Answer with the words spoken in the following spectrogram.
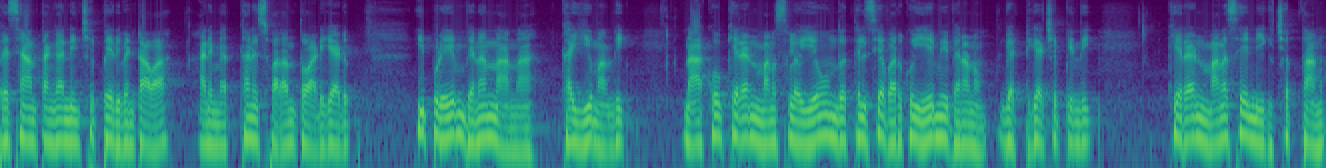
ప్రశాంతంగా నేను చెప్పేది వింటావా? అని మెత్తని స్వరంతో అడిగాడు. ఇప్పుడేం వినను నాన్న కయ్యమంది నాకు కిరణ్ మనసులో ఏముందో తెలిసే వరకు ఏమీ వినను గట్టిగా చెప్పింది. కిరణ్ మనసే నీకు చెప్తాను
